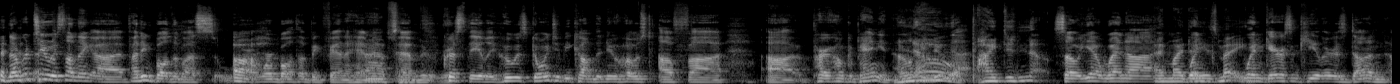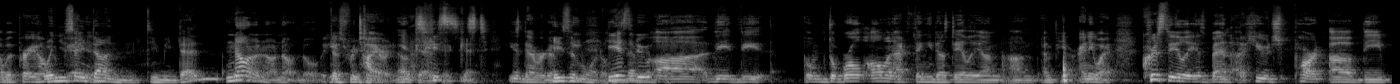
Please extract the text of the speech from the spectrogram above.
number two is something uh, I think both of us are, we're both a big fan of him. Um, Oh. Absolutely. Chris Thile, who is going to become the new host of uh, uh, Prairie Home Companion. I don't know if you knew that. I didn't know. So yeah, when uh, And my day when, is made. When Garrison Keillor is done with Prairie Home When you say done, do you mean dead? No, no, no, no, no. He's Just retired. retired. Yes, Okay, he's, okay, he's he's never gonna. He's he- immortal. He, has to do uh, the the the World Almanac thing he does daily on on NPR. Anyway, Chris Thile has been a huge part of the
